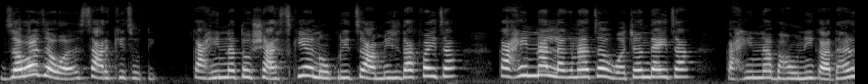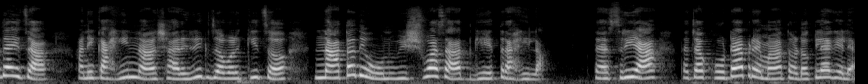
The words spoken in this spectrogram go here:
जवळजवळ सारखीच होती. काहींना तो शासकीय नोकरीचं आमिष दाखवायचा काहींना लग्नाचं वचन द्यायचा काहींना भावनिक आधार द्यायचा आणि काहींना शारीरिक जवळकीचं नातं देऊन विश्वासात घेत राहिला. त्या स्त्रिया त्याच्या खोट्या प्रेमात अडकल्या गेल्या.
